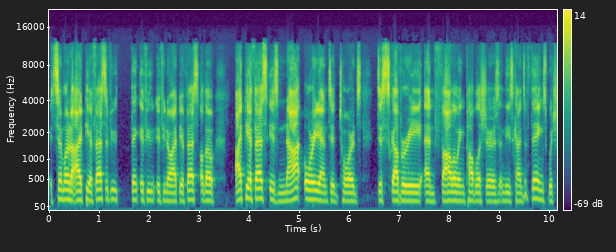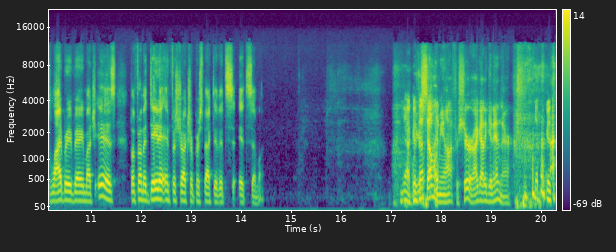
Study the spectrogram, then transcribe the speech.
It's similar to IPFS if you think if you if you know IPFS. Although IPFS is not oriented towards discovery and following publishers and these kinds of things, which LBRY very much is. But from a data infrastructure perspective, it's it's similar. Yeah, because you're that's selling me on it for sure. I got to get in there. yeah, because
